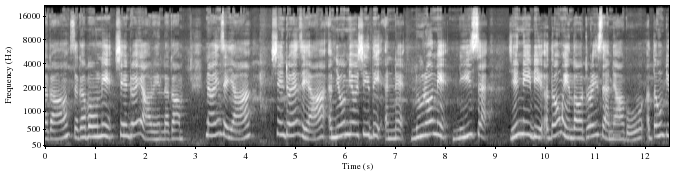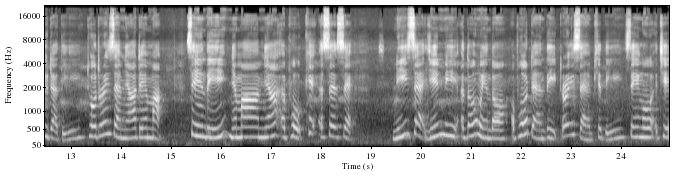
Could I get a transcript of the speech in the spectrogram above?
၎င်းစကပုံနှင့်ရှင်တွဲရာတွင်၎င်းနှိုင်းစရာရှင်တွဲစရာအမျိုးမျိုးရှိသည့်အနက်လူတို့နှင့်နီးစပ်ယင်းဤပြီးအသုံးဝင်သောတရိษံများကိုအသုံးပြုတတ်သည် ထိုတရိษံများထဲမှစင်သည်မြမာများအဖို့ခေတ်အဆက်ဆက် နီးစက်ရင်းနှီးအသုံးဝင်သော အဖို့တန်သည့်တရိษံဖြစ်သည်စင်ကိုအခြေ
